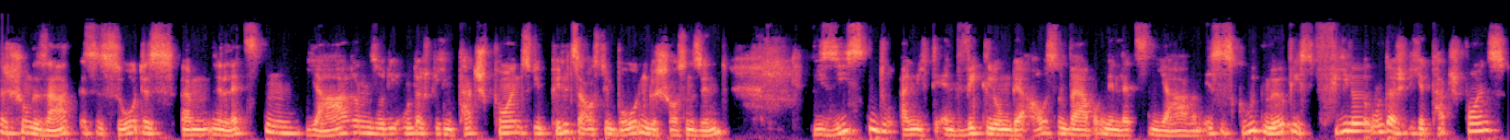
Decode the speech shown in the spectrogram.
es schon gesagt, es ist so, dass ähm, in den letzten Jahren so die unterschiedlichen Touchpoints wie Pilze aus dem Boden geschossen sind. Wie siehst du eigentlich die Entwicklung der Außenwerbung in den letzten Jahren? Ist es gut, möglichst viele unterschiedliche Touchpoints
